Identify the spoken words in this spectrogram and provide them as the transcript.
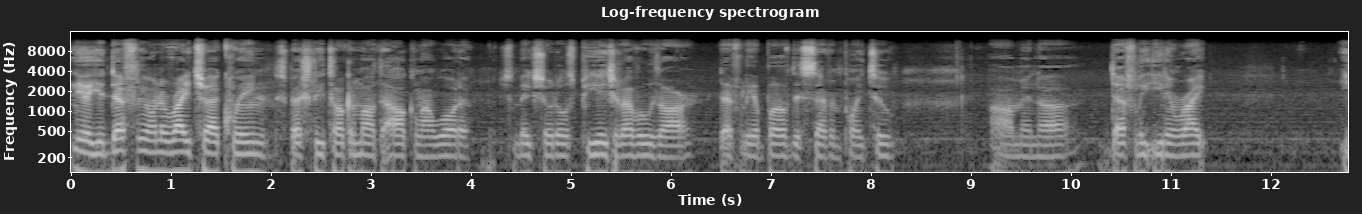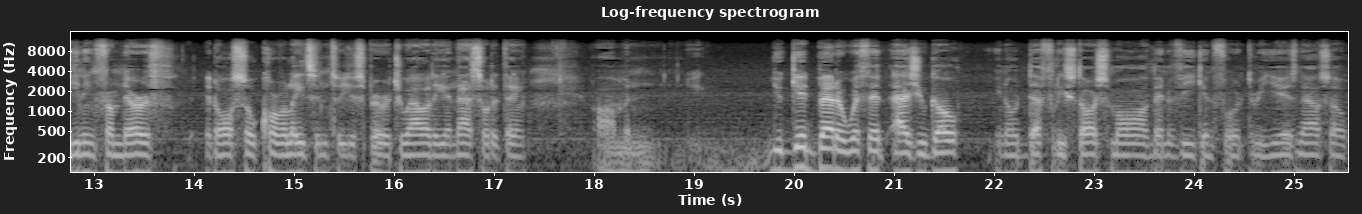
yeah, you're definitely on the right track, Queen. Especially talking about the alkaline water. Just make sure those pH levels are definitely above the 7.2. Um, and uh, definitely eating right, eating from the earth it also correlates into your spirituality and that sort of thing. Um, and you get better with it as you go. You know, definitely start small. I've been a vegan for three years now, so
